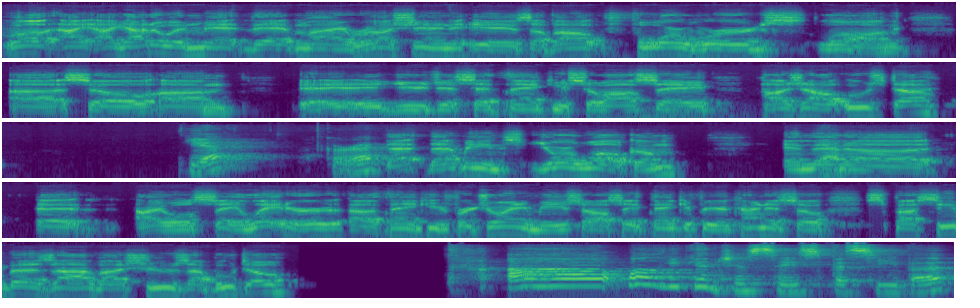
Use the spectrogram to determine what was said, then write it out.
Well, I, I, got to admit that my Russian is about four words long. Uh, so um, you just said thank you. So I'll say "Пожалуйста." Yeah, correct. That that means you're welcome. And then yeah. uh, uh, I will say later, uh, thank you for joining me. So I'll say thank you for your kindness. So spasiba za vashu zabuto. Uh, well, you can just say spasiba.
